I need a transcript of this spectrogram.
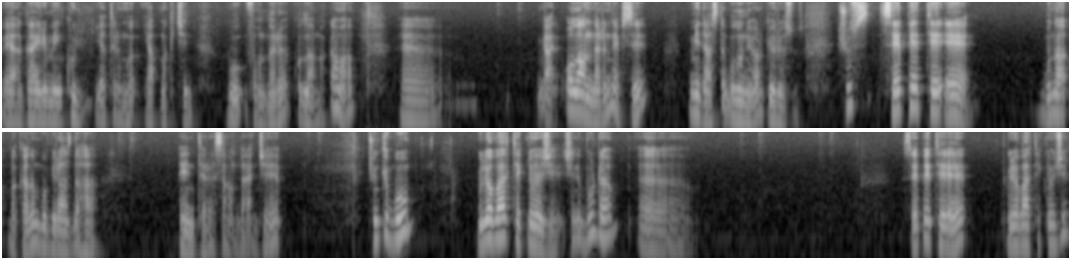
veya gayrimenkul yatırımı yapmak için bu fonları kullanmak. Ama e, yani olanların hepsi Midas'ta bulunuyor görüyorsunuz. Şu SPTE buna bakalım. Bu biraz daha enteresan bence. Çünkü bu global teknoloji. Şimdi burada e, SPTE global teknoloji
